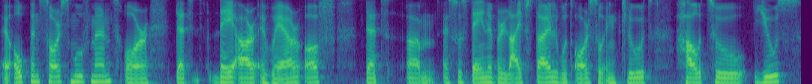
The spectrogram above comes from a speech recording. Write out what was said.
an open source movement, or that they are aware of that um, a sustainable lifestyle would also include how to use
